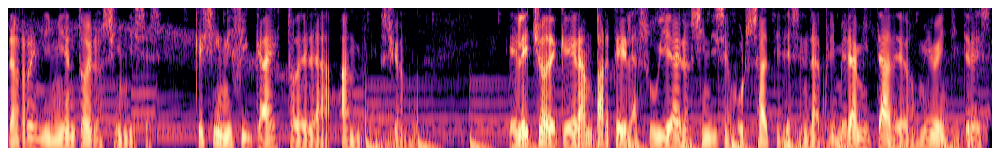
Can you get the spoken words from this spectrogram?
del rendimiento de los índices. ¿Qué significa esto de la ampliación? El hecho de que gran parte de la subida de los índices bursátiles en la primera mitad de 2023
